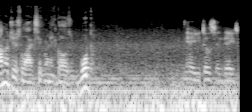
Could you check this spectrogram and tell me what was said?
Hammer just likes it when it goes whoop. Yeah, he does indeed.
